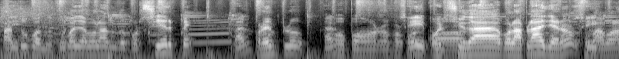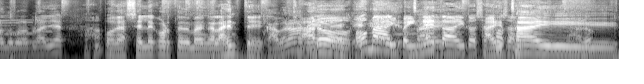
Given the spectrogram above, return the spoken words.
para tú cuando tú vayas volando por sierpe, Claro. por ejemplo, Claro. o por, o por, Sí, por- por por- ciudad, por la playa, ¿no? Sí. Tú vas volando por la playa, Ajá. poder hacerle corte de manga a la gente, cabrones. Claro, toma, y peineta y todas esas ahí cosas, estáis,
